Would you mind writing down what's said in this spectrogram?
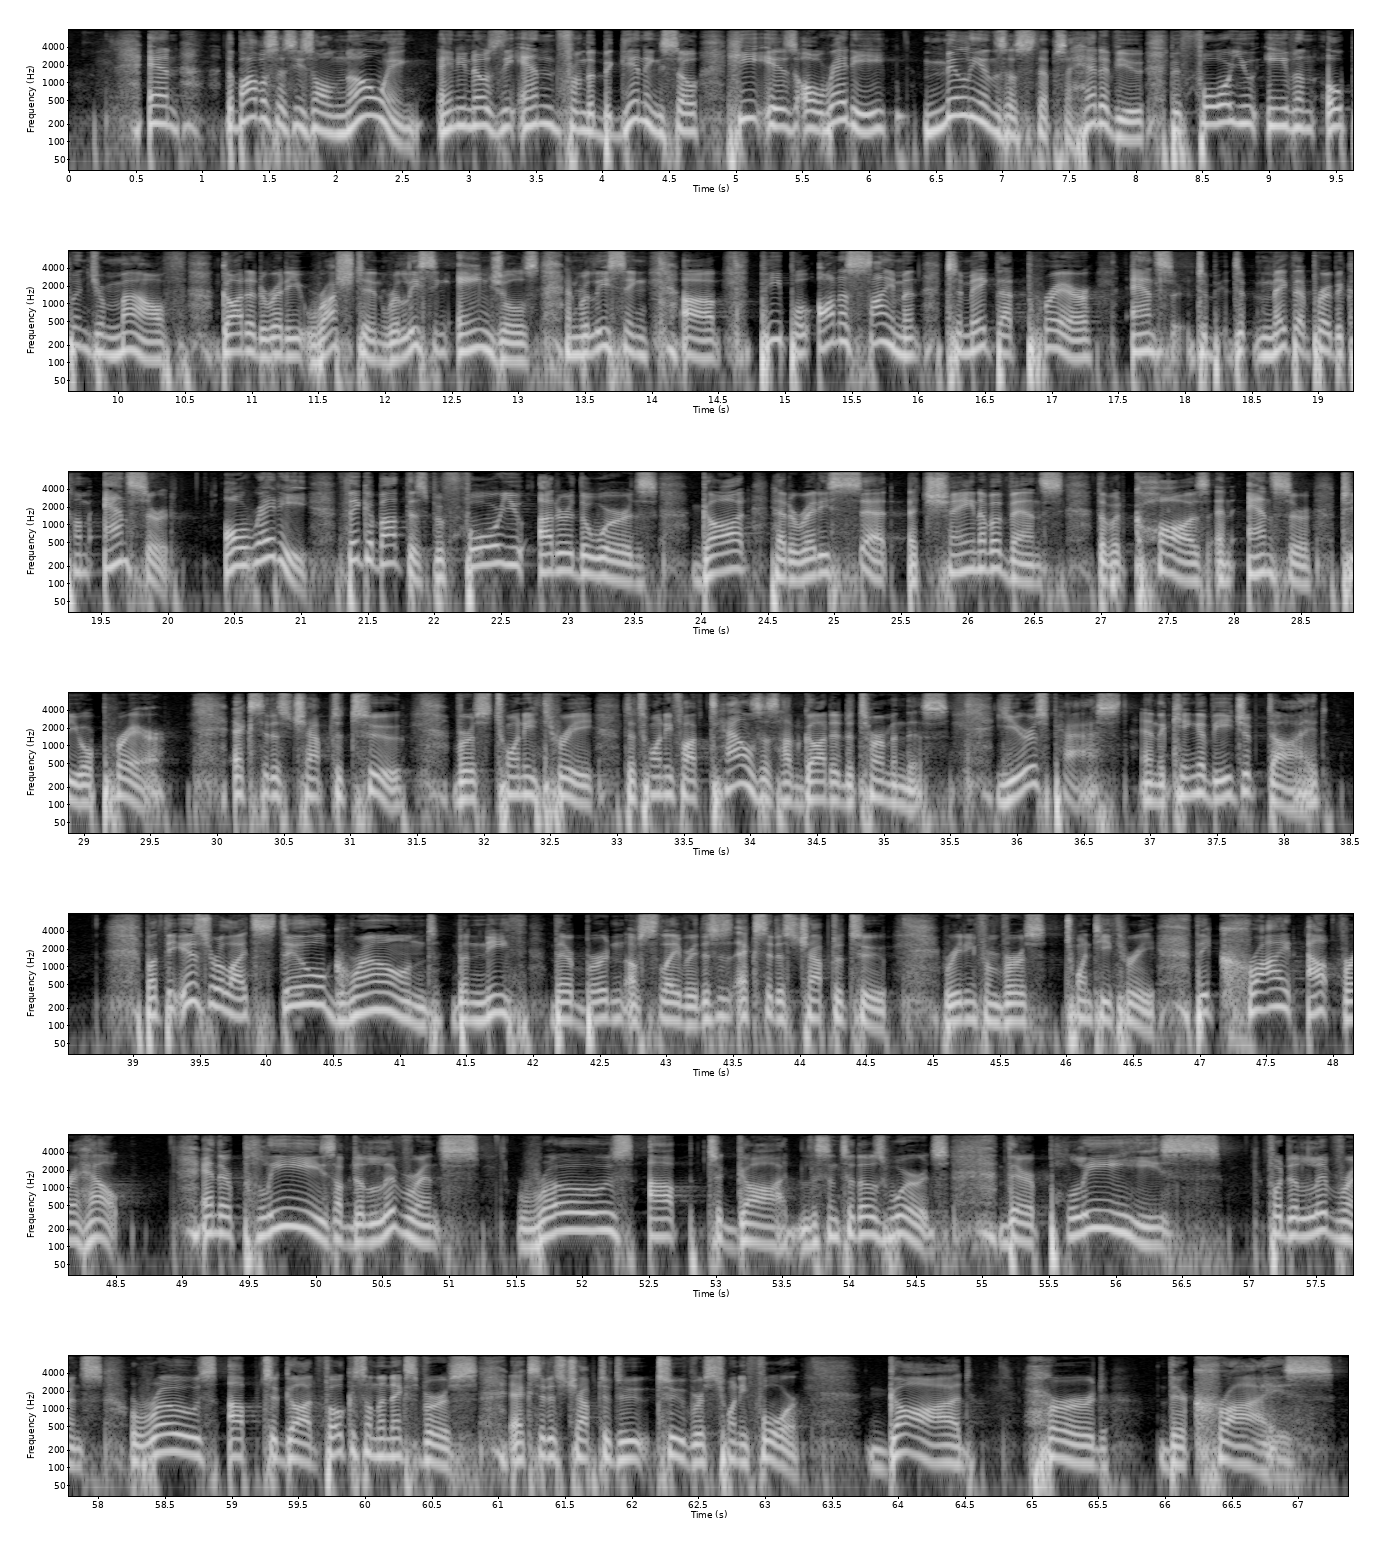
And the Bible says he's all knowing and he knows the end from the beginning. So he is already millions of steps ahead of you. Before you even opened your mouth, God had already rushed in, releasing angels and releasing uh, people on assignment to make that prayer answer, to, to make that prayer become answered already. Think about this. Before you uttered the words, God had already set a chain of events that would cause an answer to your prayer. Exodus chapter 2, verse 23 to 25 tells us how God had determined this. Years passed, and the king of Egypt died. But the Israelites still groaned beneath their burden of slavery. This is Exodus chapter 2, reading from verse 23. They cried out for help and their pleas of deliverance rose up to God. Listen to those words. Their pleas for deliverance rose up to God. Focus on the next verse, Exodus chapter 2, 2 verse 24. God heard their cries.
